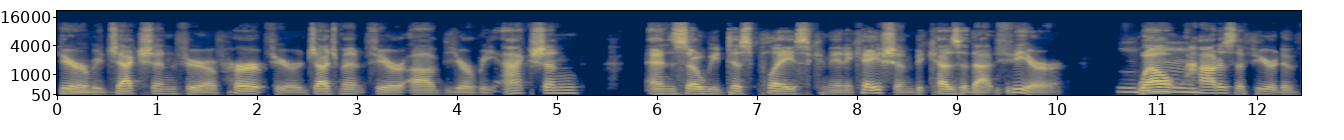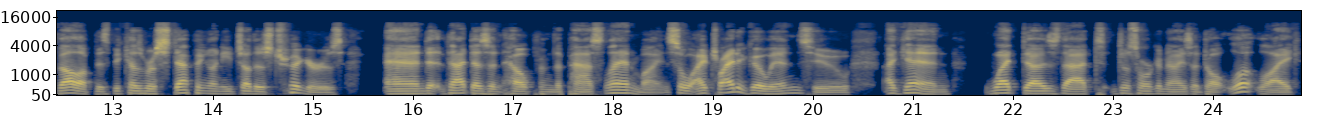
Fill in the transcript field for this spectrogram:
fear of Mhm. rejection, fear of hurt, fear of judgment, fear of your reaction. And so we displace communication because of that fear. Well, Mhm. how does the fear develop? Is because we're stepping on each other's triggers, and that doesn't help from the past landmine. So I try to go into again, what does that disorganized adult look like?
